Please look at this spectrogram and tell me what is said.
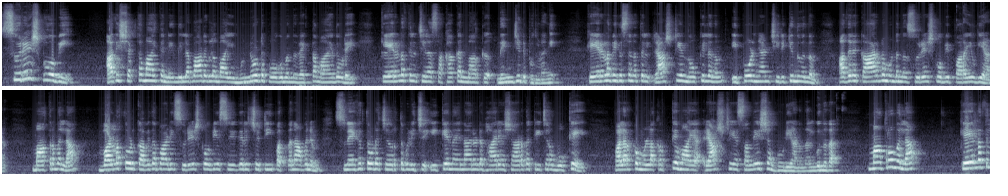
സുരേഷ് ഗോപി അതിശക്തമായി തന്നെ നിലപാടുകളുമായി മുന്നോട്ട് പോകുമെന്ന് വ്യക്തമായതോടെ കേരളത്തിൽ ചില സഖാക്കന്മാർക്ക് നെഞ്ചിടിപ്പ് തുടങ്ങി. കേരള വികസനത്തിൽ രാഷ്ട്രീയം നോക്കില്ലെന്നും ഇപ്പോൾ ഞാൻ ചിരിക്കുന്നുവെന്നും അതിന് കാരണമുണ്ടെന്ന് സുരേഷ് ഗോപി പറയുകയാണ്. മാത്രമല്ല വള്ളത്തോൾ കവിത പാടി സുരേഷ് ഗോപിയെ സ്വീകരിച്ച ടി പത്മനാഭനും സ്നേഹത്തോടെ ചേർത്ത് പിടിച്ച് ഇ കെ നയനാരുടെ ഭാര്യ ശാരദ ടീച്ചറും ഒക്കെ പലർക്കുമുള്ള കൃത്യമായ രാഷ്ട്രീയ സന്ദേശം കൂടിയാണ് നൽകുന്നത്. മാത്രവുമല്ല കേരളത്തിൽ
